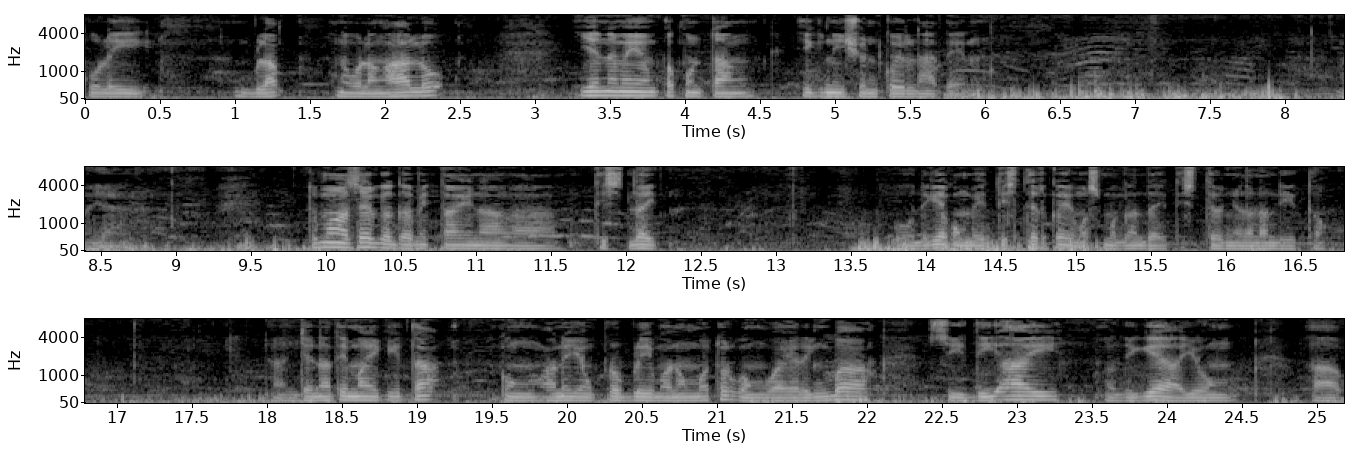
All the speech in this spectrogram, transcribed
kulay black na walang halo. Yan naman yung papuntang ignition coil natin. Ayan. Ito mga sir, gagamit tayo ng ah, test light. O, kaya kung may tester kayo, mas maganda, i-tester nyo na lang dito. Yan, dyan natin makikita kung ano yung problema ng motor, kung wiring ba, CDI, o di kaya yung ah,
